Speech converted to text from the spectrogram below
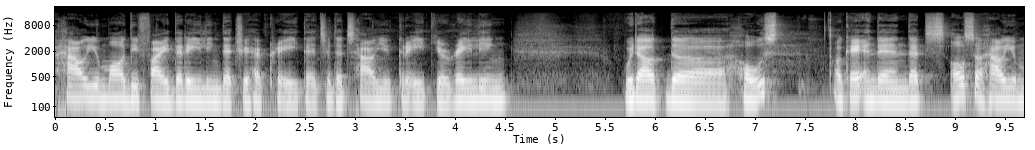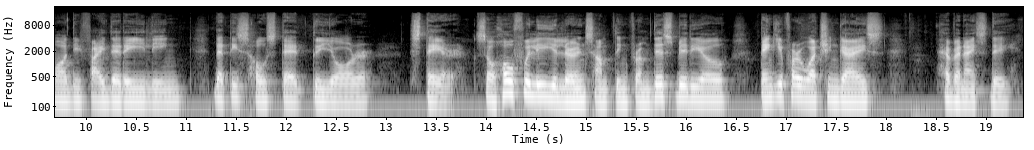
how you modify the railing that you have created. So that's how you create your railing without the host. Okay, and then that's also how you modify the railing that is hosted to your stair. So hopefully you learned something from this video. Thank you for watching guys. Have a nice day.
